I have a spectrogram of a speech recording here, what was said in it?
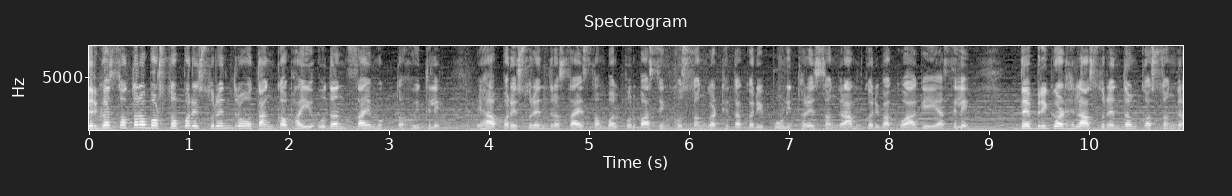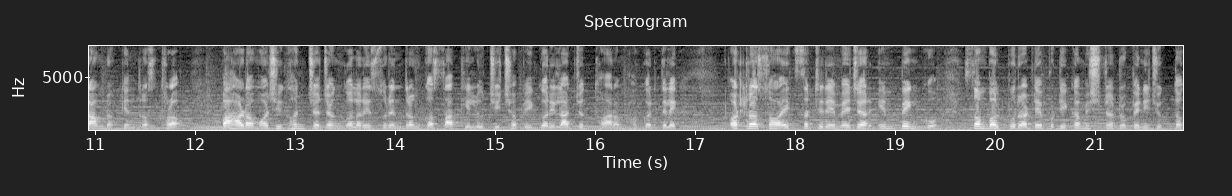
ଦୀର୍ଘ ସତର ବର୍ଷ ପରେ ସୁରେନ୍ଦ୍ର ଓ ତାଙ୍କ ଭାଇ ଉଦନ ସାଏ ମୁକ୍ତ ହୋଇଥିଲେ ଏହାପରେ ସୁରେନ୍ଦ୍ର ସାଏ ସମ୍ବଲପୁରବାସୀଙ୍କୁ ସଂଗଠିତ କରି ପୁଣି ଥରେ ସଂଗ୍ରାମ କରିବାକୁ ଆଗେଇ ଆସିଲେ ଦେବ୍ରିଗଡ଼ ହେଲା ସୁରେନ୍ଦ୍ରଙ୍କ ସଂଗ୍ରାମର କେନ୍ଦ୍ରସ୍ଥଳ ପାହାଡ଼ ମଝିଘଞ୍ଚ ଜଙ୍ଗଲରେ ସୁରେନ୍ଦ୍ରଙ୍କ ସାଥୀ ଲୁଚି ଛପି ଗରିଲା ଯୁଦ୍ଧ ଆରମ୍ଭ କରିଦେଲେ 1861 रे मेजर इम्पेन् संबलपुर डेपुटी कमिश्नर रूपे नियुक्त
